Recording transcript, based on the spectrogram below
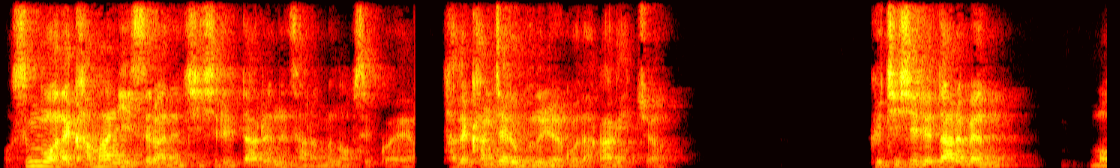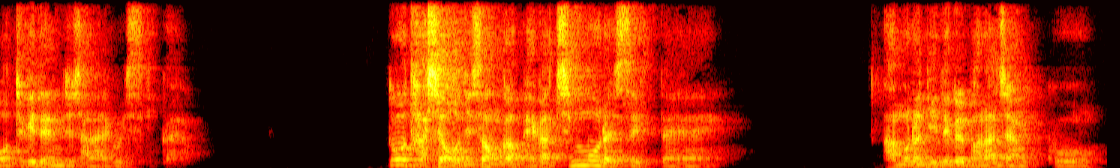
뭐 승무원에 가만히 있으라는 지시를 따르는 사람은 없을 거예요. 다들 강제로 문을 열고 나가겠죠. 그 지시를 따르면 뭐 어떻게 되는지 잘 알고 있으니까요. 또 다시 어디선가 배가 침몰했을 때 아무런 이득을 바라지 않고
